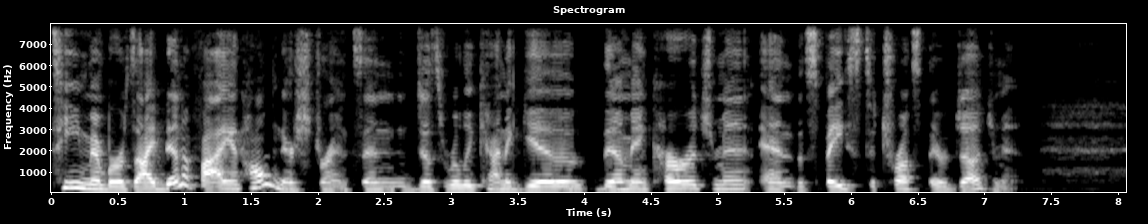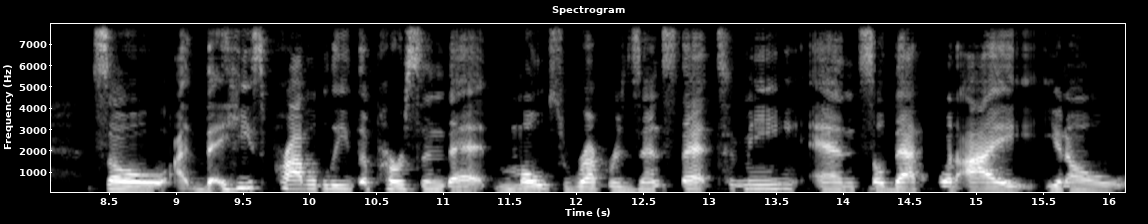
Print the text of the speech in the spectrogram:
team members identify and hone their strengths and just really kind of give them encouragement and the space to trust their judgment so I, he's probably the person that most represents that to me. And mm-hmm. so that's what I, you know,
